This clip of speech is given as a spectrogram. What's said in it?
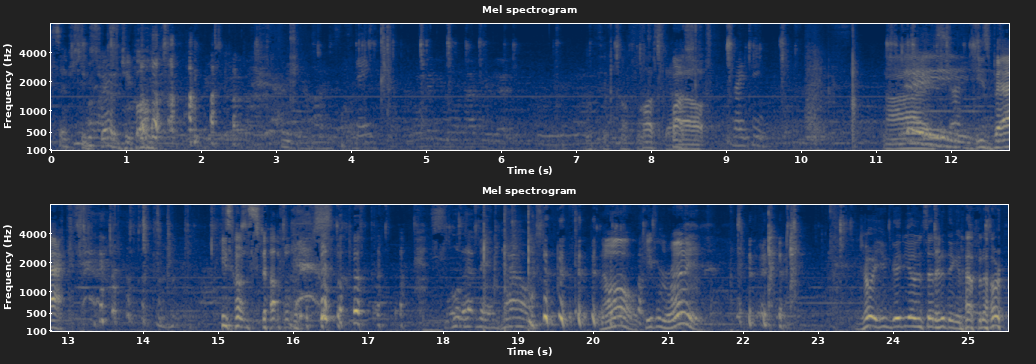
It's an interesting strategy, Bob. Stay. Bust Bust. out. 19. Nice. He's back. He's unstoppable. Slow that man down. No, keep him running. Joey, you good? You haven't said anything in half an hour.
